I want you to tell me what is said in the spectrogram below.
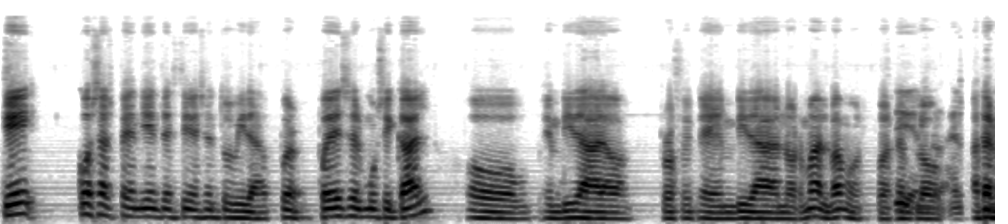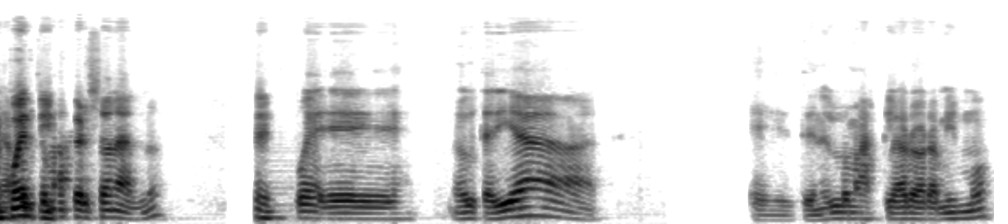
¿Qué cosas pendientes tienes en tu vida? puede ser musical o en vida en vida normal, vamos, por ejemplo, hacer puente. más personal, ¿no? Sí. Pues eh, me gustaría eh, tenerlo más claro ahora mismo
